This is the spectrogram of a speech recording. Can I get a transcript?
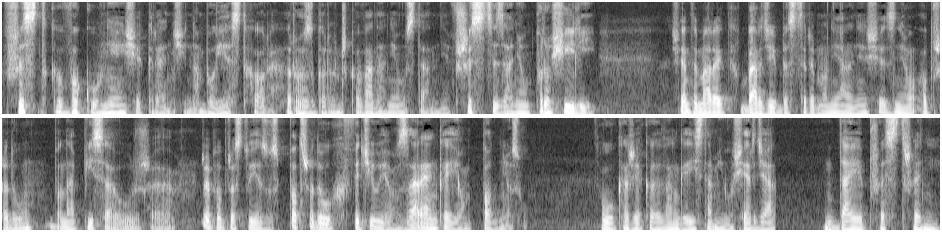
Wszystko wokół niej się kręci, no bo jest chora, rozgorączkowana nieustannie. Wszyscy za nią prosili. Święty Marek bardziej bezceremonialnie się z nią obszedł, bo napisał, że, że po prostu Jezus podszedł, chwycił ją za rękę i ją podniósł. Łukasz, jako ewangelista miłosierdzia, daje przestrzeń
